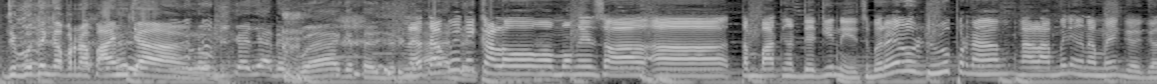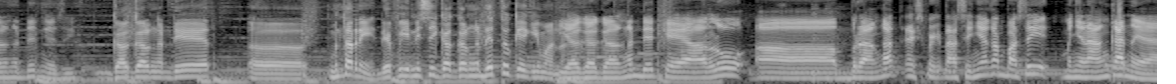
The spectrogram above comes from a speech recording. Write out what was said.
jembutnya nggak pernah panjang. Logikanya ada banget anjir. Nah tapi ada. nih kalau ngomongin soal eh, tempat ngedate gini, sebenarnya lu dulu pernah ngalamin yang namanya gagal ngedate gak sih? Gagal ngedate, eh, bentar nih definisi gagal ngedate tuh kayak gimana? Ya gagal ngedate kayak lu eh, berangkat ekspektasinya kan pasti menyenangkan ya.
